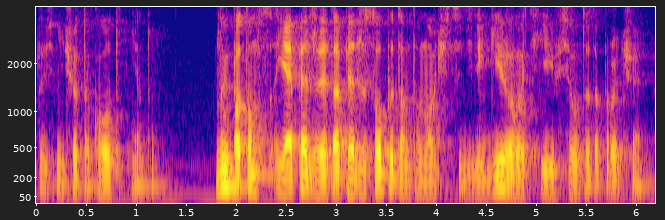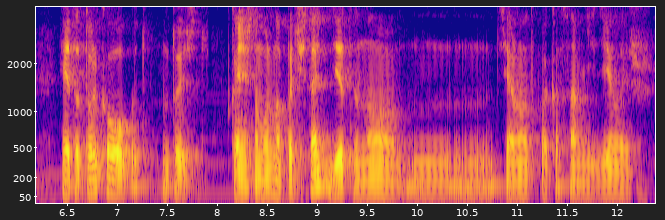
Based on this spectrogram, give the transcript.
То есть ничего такого тут нету. Ну и потом, и опять же, это опять же с опытом там научиться делегировать и все вот это прочее. Это только опыт. Ну то есть, конечно, можно почитать где-то, но все равно ты пока сам не сделаешь,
